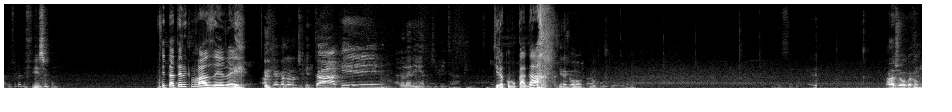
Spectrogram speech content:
Aí fica difícil, pô. Você tá tendo que fazer, velho. Aqui é a galera do TikTok. A galerinha do Tira como cagar. Tira que eu vou estar no controle, viu? Nem sei como é. O cara joga, viu?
